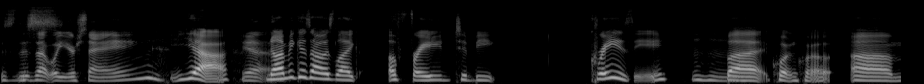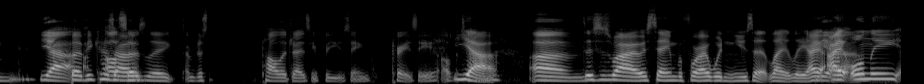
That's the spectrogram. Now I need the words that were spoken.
Is this Is that what you're saying? Yeah." Yeah. Not because I was like afraid to be crazy, Mhm. but quote unquote. Um yeah. but because I was like I'm just apologizing for using crazy all the yeah, time. Um. this is why I was saying before I wouldn't use it lightly. I, I only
